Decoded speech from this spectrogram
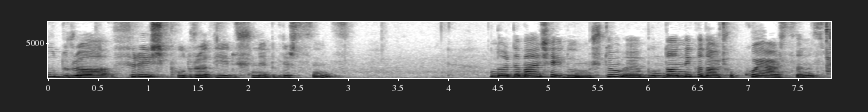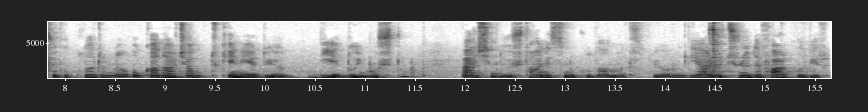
pudra, fresh pudra diye düşünebilirsiniz. Bunları da ben şey duymuştum. e, Bundan ne kadar çok koyarsanız çubuklarını o kadar çabuk tükeniyor diyor, diye duymuştum. Ben şimdi 3 tanesini kullanmak istiyorum. Diğer üçünü de farklı bir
